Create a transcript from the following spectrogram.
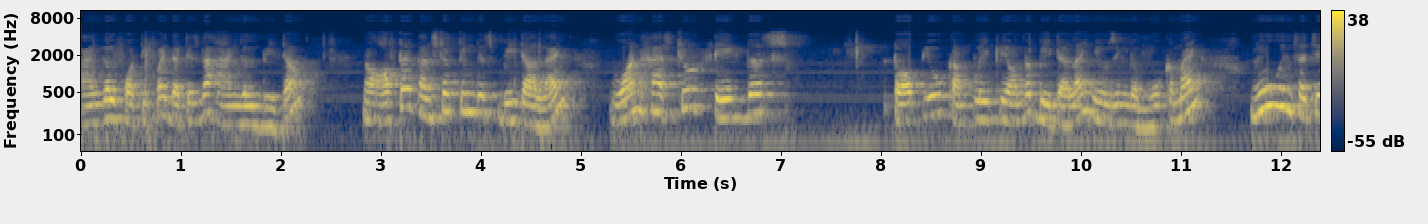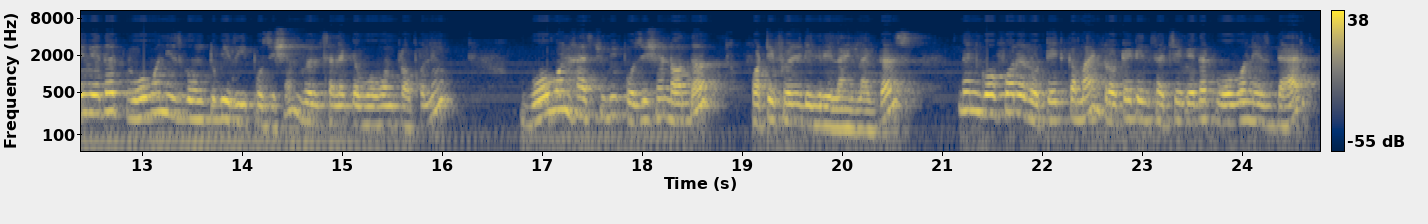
angle 45 that is the angle beta. Now after constructing this beta line one has to take this top view completely on the beta line using the move command. Move in such a way that O1 is going to be repositioned. We'll select the O1 properly. O1 has to be positioned on the 45 degree line like this. Then go for a rotate command. Rotate in such a way that O1 is there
